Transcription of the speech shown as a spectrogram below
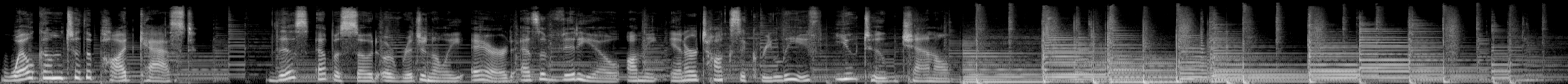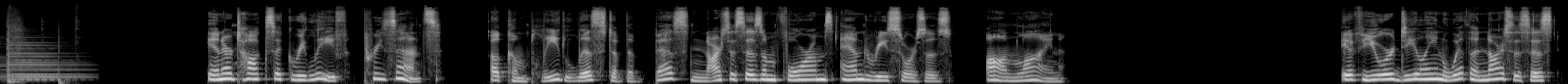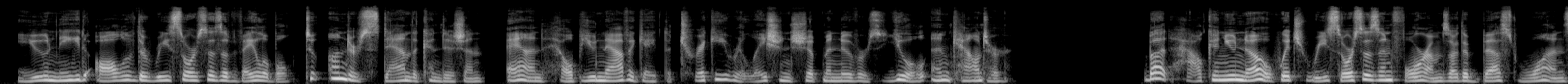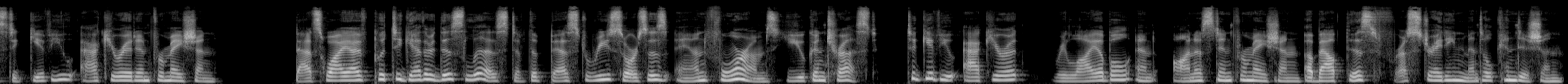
Welcome to the podcast. This episode originally aired as a video on the Inner Toxic Relief YouTube channel. Inner Toxic Relief presents a complete list of the best narcissism forums and resources online. If you're dealing with a narcissist, you need all of the resources available to understand the condition and help you navigate the tricky relationship maneuvers you'll encounter. But how can you know which resources and forums are the best ones to give you accurate information? That's why I've put together this list of the best resources and forums you can trust to give you accurate, reliable, and honest information about this frustrating mental condition.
